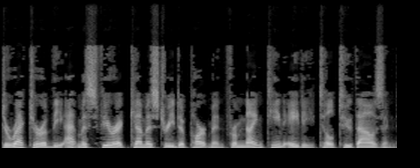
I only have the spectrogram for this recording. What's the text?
director of the Atmospheric Chemistry Department from 1980 till 2000,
